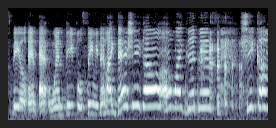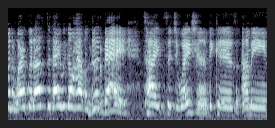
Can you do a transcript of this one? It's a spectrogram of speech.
spiel. And at, when people see me, they're like, "There she go! Oh my goodness, she coming to work with us today. We gonna have a good day." Type situation because I mean,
